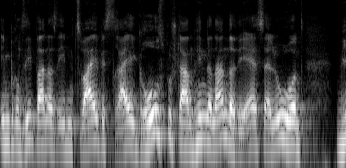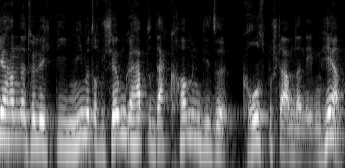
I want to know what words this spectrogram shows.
im Prinzip waren das eben zwei bis drei Großbuchstaben hintereinander, die SLU und wir haben natürlich die niemand auf dem Schirm gehabt und da kommen diese Großbuchstaben dann eben her.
